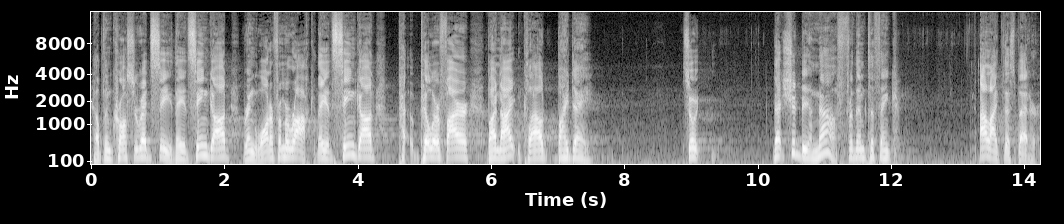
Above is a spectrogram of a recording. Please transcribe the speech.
help them cross the Red Sea. They had seen God bring water from a rock. They had seen God p- pillar of fire by night and cloud by day. So that should be enough for them to think, I like this better.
